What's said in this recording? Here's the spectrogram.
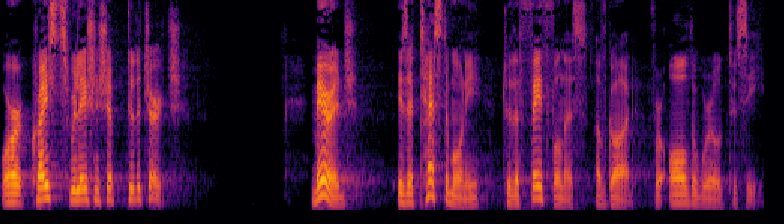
or Christ's relationship to the church. Marriage is a testimony to the faithfulness of God for all the world to see.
